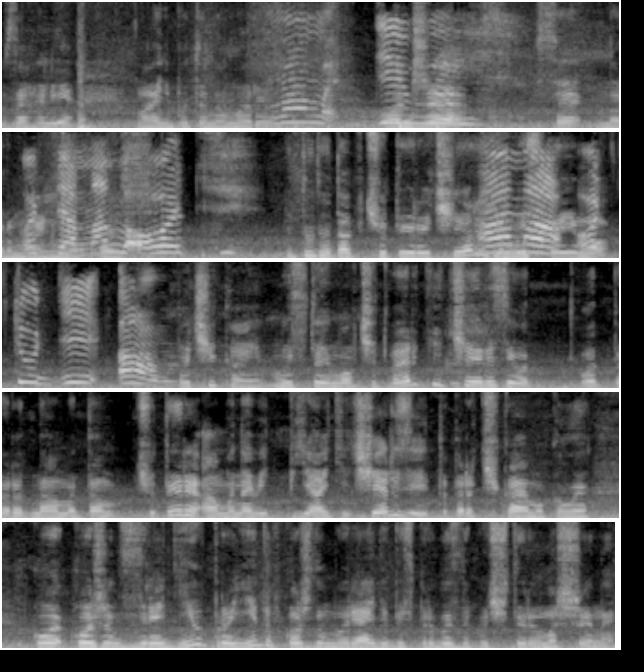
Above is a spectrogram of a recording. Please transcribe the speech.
взагалі мають бути номери. Мама, Отже, все нормально. Оце, мама. І тут отак чотири черги. Ми стоїмо. Мама. Почекай, ми стоїмо в четвертій черзі. От, от перед нами там чотири, а ми навіть п'ятій черзі. І тепер чекаємо, коли ко- кожен з рядів проїде в кожному ряді десь приблизно по чотири машини.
